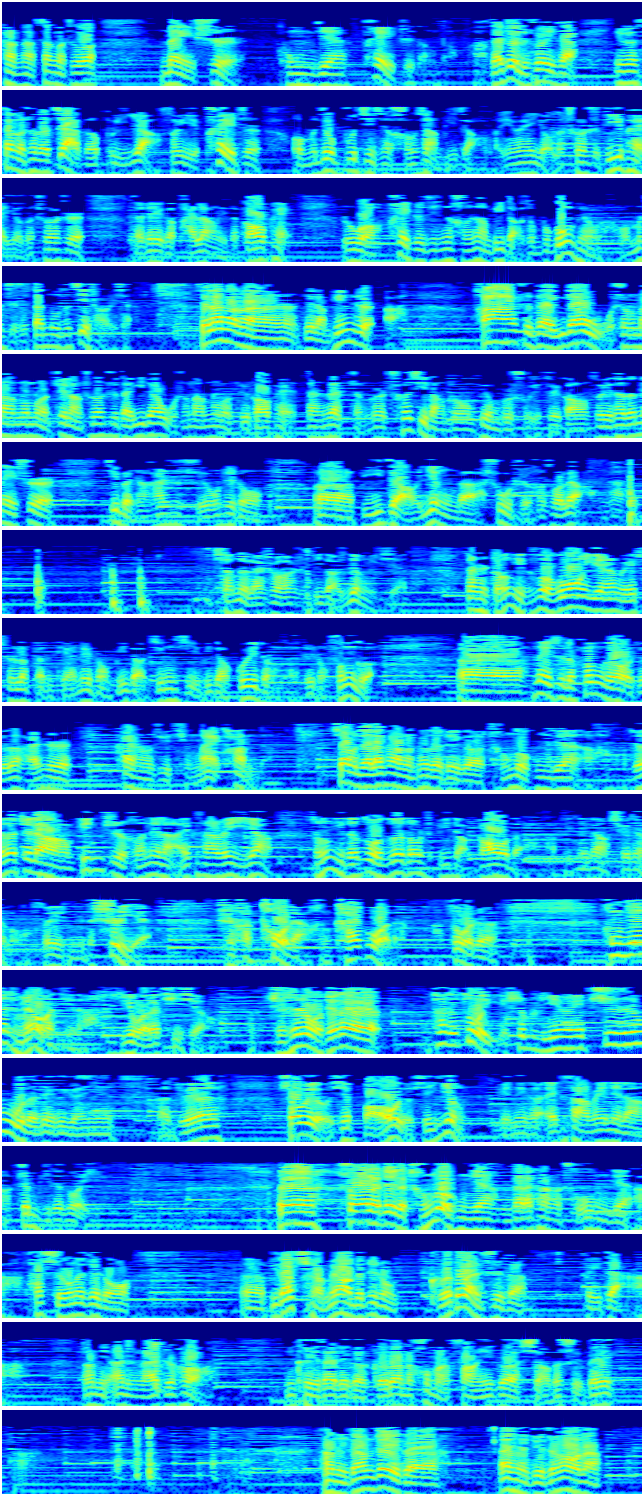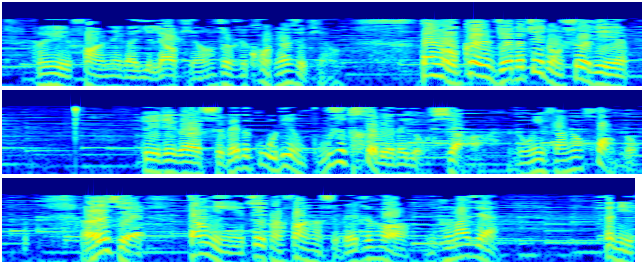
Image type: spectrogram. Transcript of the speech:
看看三个车内饰。空间、配置等等啊，在这里说一下，因为三个车的价格不一样，所以配置我们就不进行横向比较了。因为有的车是低配，有的车是在这个排量里的高配，如果配置进行横向比较就不公平了。我们只是单独的介绍一下。先来看看这辆缤智啊，它是在1.5升当中的这辆车是在1.5升当中的最高配，但是在整个车系当中并不是属于最高，所以它的内饰基本上还是使用这种呃比较硬的树脂和塑料。你看，相对来说是比较硬一些的。但是整体的做工依然维持了本田这种比较精细、比较规整的这种风格。呃，内饰的风格我觉得还是看上去挺耐看的。下面再来看看它的这个乘坐空间啊，我觉得这辆缤智和那辆 XRV 一样，整体的坐姿都是比较高的，比那辆雪铁龙，所以你的视野是很透亮、很开阔的，坐着空间是没有问题的。以我的体型，只是我觉得它的座椅是不是因为织物的这个原因，感觉稍微有些薄、有些硬。比那个 XRV 那辆真皮的座椅。呃，说完了这个乘坐空间，我们再来看看储物空间啊。它使用的这种呃比较巧妙的这种隔断式的杯架啊。当你按下来之后，你可以在这个隔断的后面放一个小的水杯啊。当你将这个按下去之后呢，可以放那个饮料瓶，就是矿泉水瓶。但是我个人觉得这种设计。对这个水杯的固定不是特别的有效啊，容易发生晃动。而且，当你这块放上水杯之后，你会发现，在你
